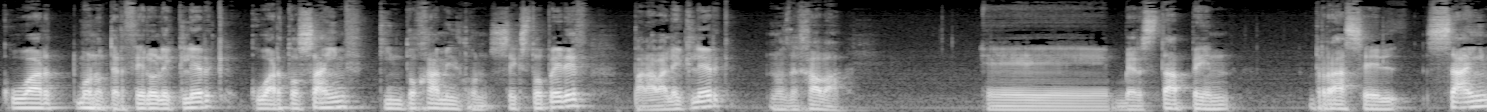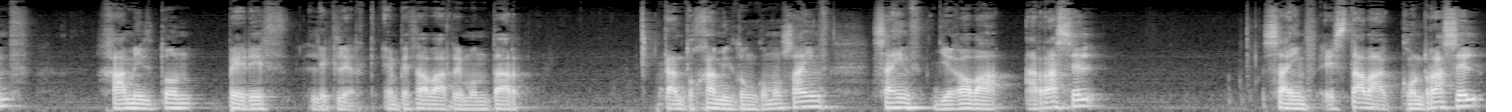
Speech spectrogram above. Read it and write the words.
cuarto, bueno, tercero Leclerc, cuarto Sainz, quinto Hamilton, sexto Pérez, paraba Leclerc, nos dejaba eh, Verstappen, Russell, Sainz, Hamilton, Pérez, Leclerc. Empezaba a remontar tanto Hamilton como Sainz. Sainz llegaba a Russell. Sainz estaba con Russell.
